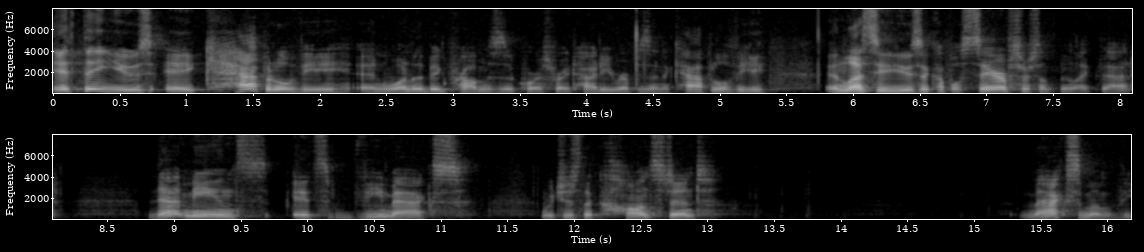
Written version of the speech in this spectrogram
If they use a capital V, and one of the big problems is, of course, right, how do you represent a capital V unless you use a couple serifs or something like that, that means it's Vmax, which is the constant maximum V.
